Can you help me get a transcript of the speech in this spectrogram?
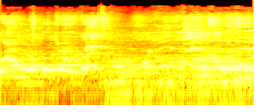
know what we call that? Magical!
